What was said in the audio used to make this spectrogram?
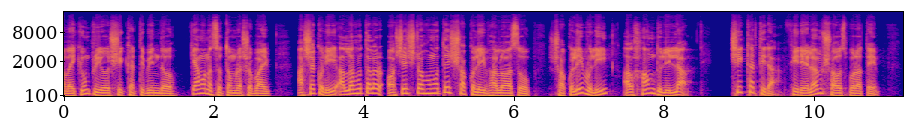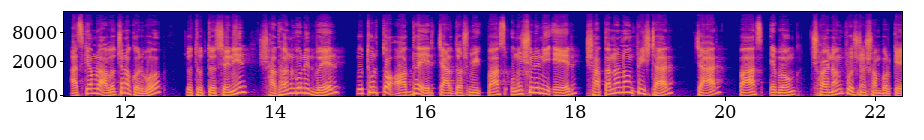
আলাইকুম, প্রিয় শিক্ষার্থীবৃন্দ। কেমন আছো তোমরা সবাই? আশা করি আল্লাহ তালার অশেষ রহমতে সকলেই ভালো আছো। সকলেই বলি, আলহামদুলিল্লাহ। শিক্ষার্থীরা, ফিরে এলাম সহজ পড়াতে। আজকে আমরা আলোচনা করব চতুর্থ শ্রেণির সাধারণ গণিত বইয়ের চতুর্থ অধ্যায়ের চার দশমিক পাঁচ অনুশীলনী এর সাতান্ন নং পৃষ্ঠার চার, পাঁচ এবং ছয় নং প্রশ্ন সম্পর্কে।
